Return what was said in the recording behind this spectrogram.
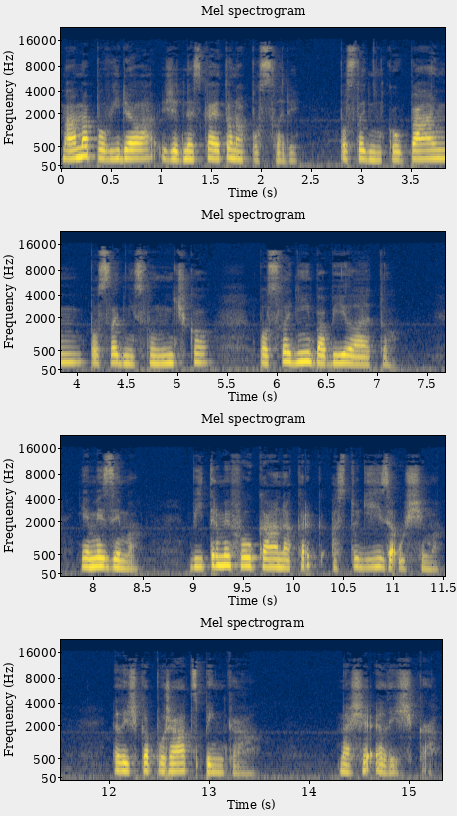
Máma povídala, že dneska je to naposledy. Poslední koupání, poslední sluníčko, poslední babí léto. Je mi zima. Vítr mi fouká na krk a studí za ušima. Eliška pořád spinká. Naše Eliška.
